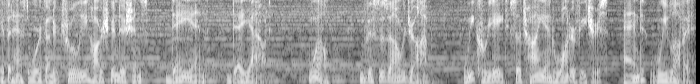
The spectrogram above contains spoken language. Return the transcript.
if it has to work under truly harsh conditions, day in, day out. Well, this is our job. We create such high-end water features, and we love it.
